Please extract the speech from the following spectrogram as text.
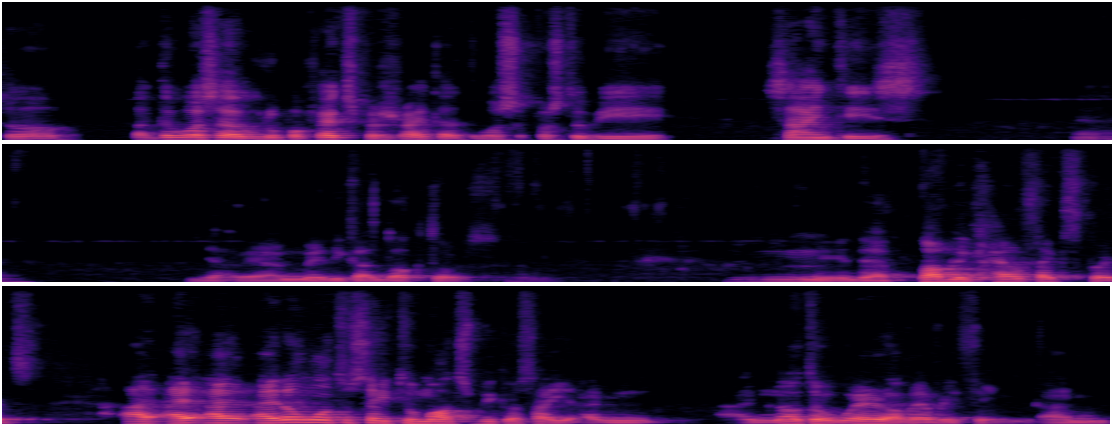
So, but there was a group of experts, right? That was supposed to be scientists. Uh, yeah, they are medical doctors. Mm. They're public health experts. I, I, I don't want to say too much because I, I'm, I'm not aware of everything. I'm,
